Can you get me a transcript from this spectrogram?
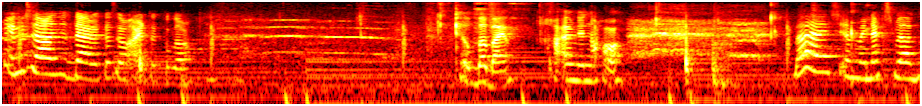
Inis na si Daryl kasi ang arte ko lang. So, bye-bye. Kain din ako. Bye! See you in my next vlog.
